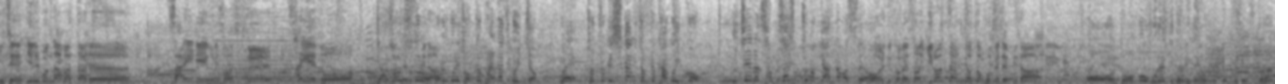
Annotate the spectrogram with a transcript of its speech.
이제 1분 남았다는 사인이 우리 선수들 사이에도 자, 선수들 됐습니다. 얼굴이 점점 밝아지고 있죠. 왜? 저쪽에 시간이 점점 가고 있고, 이제는 3, 40초밖에 안 남았어요. 월드컵에서 이런 장면도 보게 됩니다. 오, 너무 오래 기다리네요, 우리 경기 선수들.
